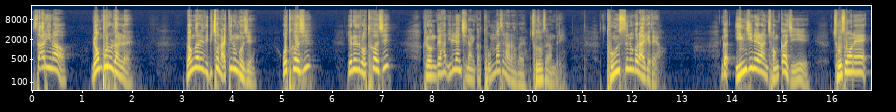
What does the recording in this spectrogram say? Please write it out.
쌀이나 면포를 달래. 명나라 애들이 미쳐 날뛰는 거지. 어떡하지? 얘네들 어떡하지? 그런데 한 1년 지나니까 돈 맛을 알아봐요. 조선 사람들이. 돈 쓰는 걸 알게 돼요. 그러니까 임진왜란 전까지 조선의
